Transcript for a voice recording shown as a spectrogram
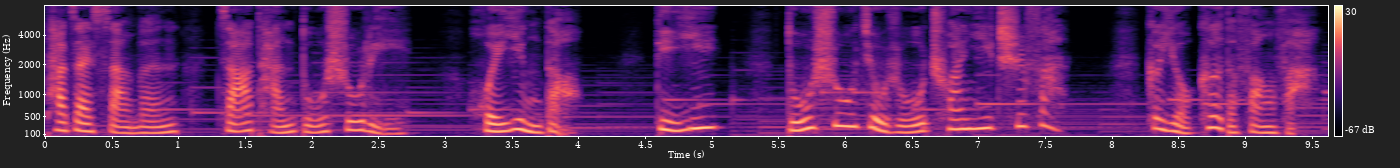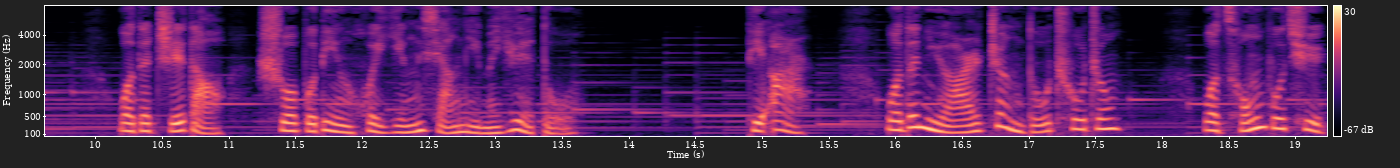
他在散文《杂谈读书》里回应道。第一，读书就如穿衣吃饭，各有各的方法。我的指导说不定会影响你们阅读。第二，我的女儿正读初中，我从不去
